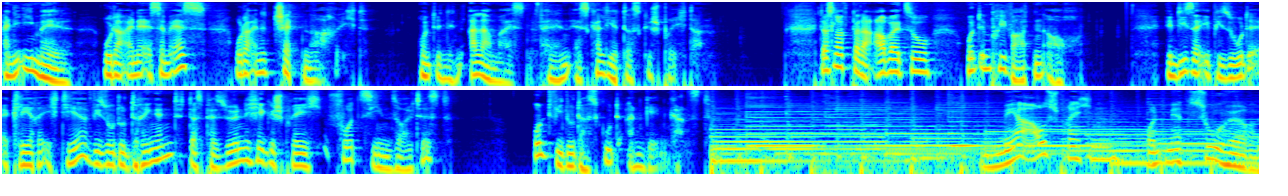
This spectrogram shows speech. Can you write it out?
eine E-Mail oder eine SMS oder eine Chatnachricht. Und in den allermeisten Fällen eskaliert das Gespräch dann. Das läuft bei der Arbeit so und im Privaten auch. In dieser Episode erkläre ich dir, wieso du dringend das persönliche Gespräch vorziehen solltest und wie du das gut angehen kannst. Mehr aussprechen und mehr zuhören.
